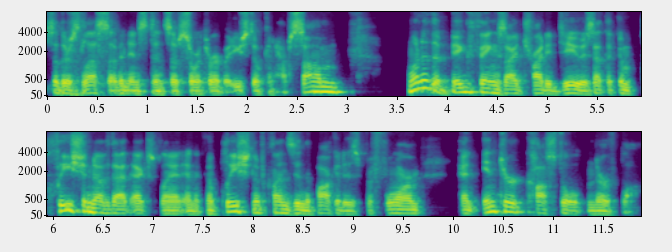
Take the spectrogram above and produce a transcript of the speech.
So there's less of an instance of sore throat, but you still can have some. One of the big things I try to do is at the completion of that explant and the completion of cleansing the pocket is perform an intercostal nerve block.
